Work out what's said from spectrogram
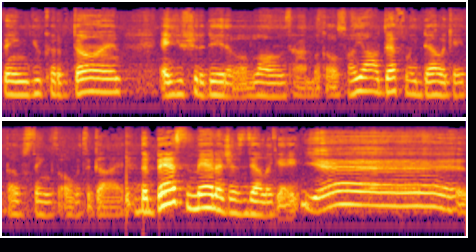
thing you could have done, and you should have did it a long time ago. So y'all definitely delegate those things over to God. The best managers delegate. Yes.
